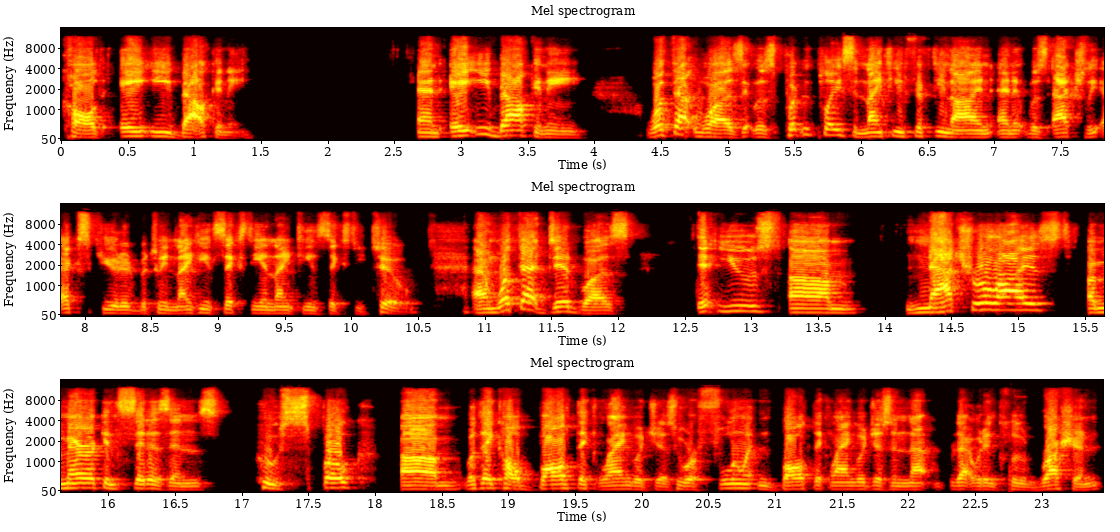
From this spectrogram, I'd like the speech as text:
called AE Balcony. And AE Balcony, what that was, it was put in place in 1959 and it was actually executed between 1960 and 1962. And what that did was it used um, naturalized American citizens who spoke um, what they call Baltic languages, who were fluent in Baltic languages, and that, that would include Russian.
